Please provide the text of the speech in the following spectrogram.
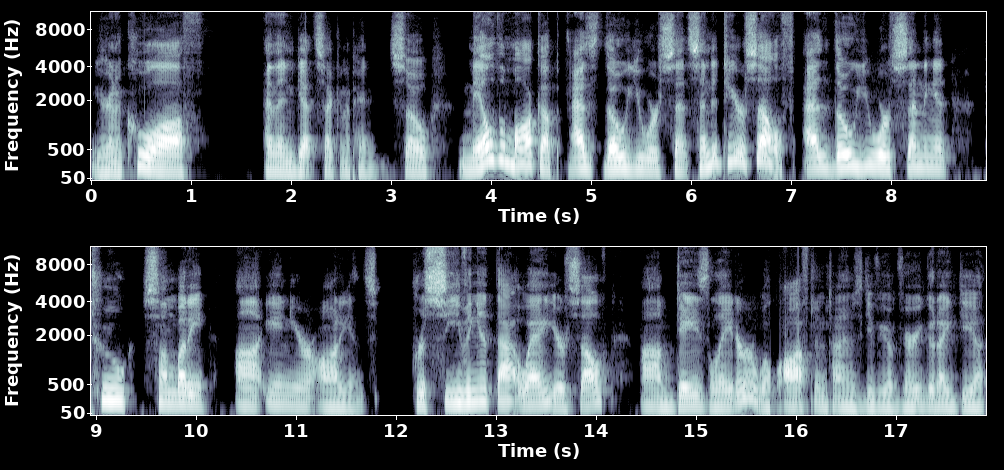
You're going to cool off and then get second opinion. So mail the mock-up as though you were sent, send it to yourself as though you were sending it to somebody uh, in your audience. Receiving it that way yourself um, days later will oftentimes give you a very good idea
